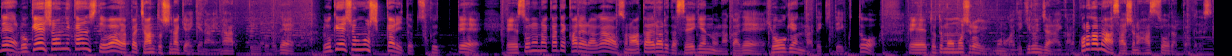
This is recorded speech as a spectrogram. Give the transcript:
でロケーションに関してはやっぱりちゃんとしなきゃいけないなっていうことでロケーションをしっかりと作って、えー、その中で彼らがその与えられた制限の中で表現ができていくと、えー、とても面白いものができるんじゃないか。これがまあ最初の発想だったわけです、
